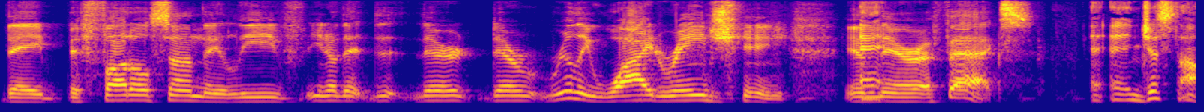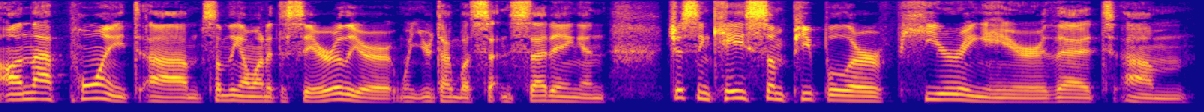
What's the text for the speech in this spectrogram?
They befuddle some. They leave. You know, they, they're they're really wide ranging in and, their effects. And just on that point, um, something I wanted to say earlier when you were talking about set and setting, and just in case some people are hearing here that um,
